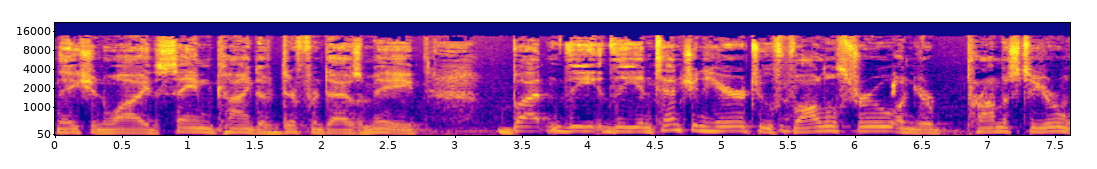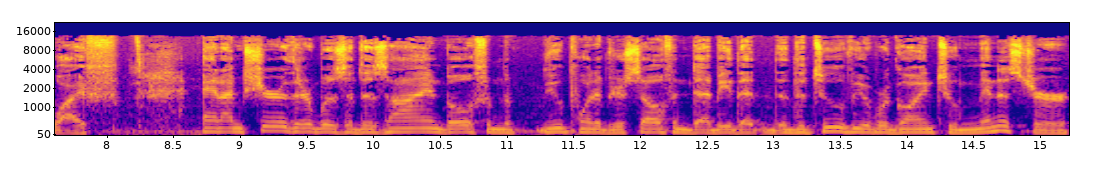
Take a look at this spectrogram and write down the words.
nationwide, same kind of different as me, but the, the intention here to follow through on your promise to your wife, and I'm sure there was a design both from the viewpoint of yourself and Debbie that the two of you were going to minister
